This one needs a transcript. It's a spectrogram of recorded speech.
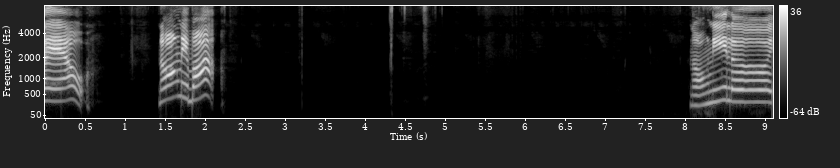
แล้ว น้องนี่บ่น้องนี้เลย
